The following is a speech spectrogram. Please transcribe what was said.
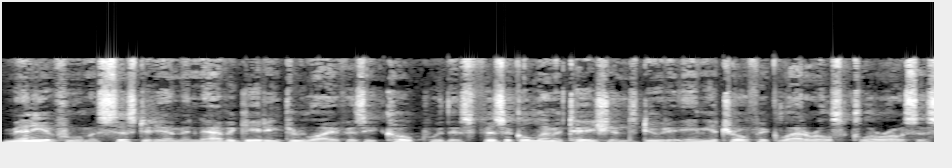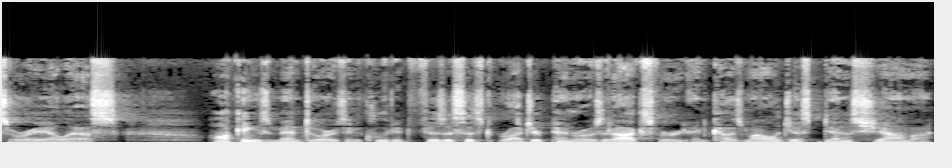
many of whom assisted him in navigating through life as he coped with his physical limitations due to amyotrophic lateral sclerosis, or ALS. Hawking's mentors included physicist Roger Penrose at Oxford and cosmologist Dennis Sciama,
